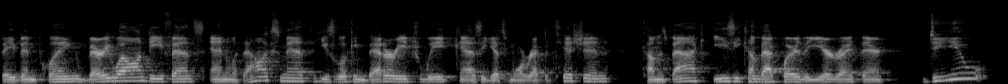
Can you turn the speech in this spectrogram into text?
They've been playing very well on defense. And with Alex Smith, he's looking better each week as he gets more repetition, comes back. Easy comeback player of the year right there. Do you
